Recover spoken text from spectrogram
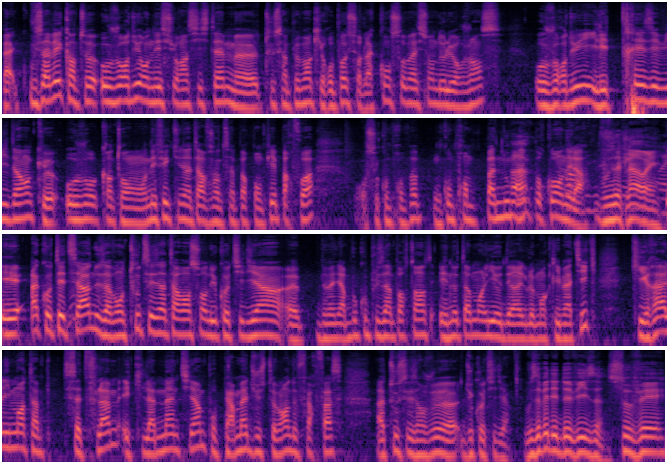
Bah, Vous savez, quand euh, aujourd'hui on est sur un système euh, tout simplement qui repose sur de la consommation de l'urgence, aujourd'hui il est très évident que quand on effectue une intervention de sapeur-pompier, parfois on ne comprend pas, on comprend pas nous-mêmes Ah. pourquoi on est là. Vous êtes là, oui. Et à côté de ça, nous avons toutes ces interventions du quotidien euh, de manière beaucoup plus importante et notamment liées au dérèglement climatique qui p- cette flamme et qui la maintient pour permettre justement de faire face à tous ces enjeux euh, du quotidien. Vous avez des devises sauver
